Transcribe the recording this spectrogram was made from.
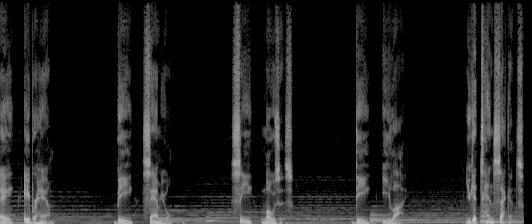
A. Abraham. B. Samuel. C. Moses. D. Eli. You get 10 seconds.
